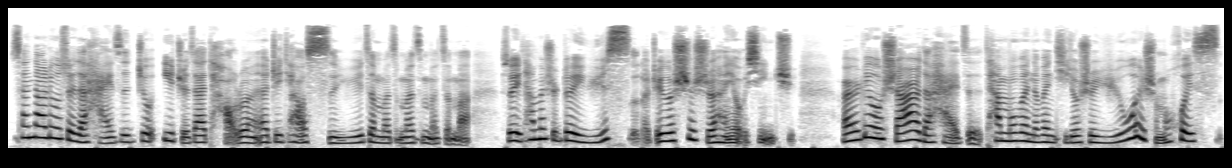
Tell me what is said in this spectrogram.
三到六岁的孩子就一直在讨论，呃，这条死鱼怎么怎么怎么怎么，所以他们是对鱼死了这个事实很有兴趣。而六十二的孩子，他们问的问题就是鱼为什么会死？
